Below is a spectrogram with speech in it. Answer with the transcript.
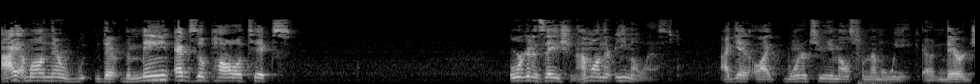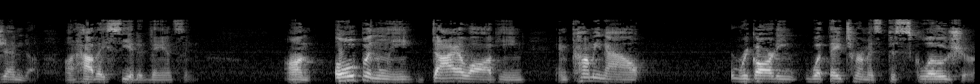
I am on their, their the main exopolitics organization. I'm on their email list. I get like one or two emails from them a week on their agenda on how they see it advancing, on openly dialoguing and coming out regarding what they term as disclosure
